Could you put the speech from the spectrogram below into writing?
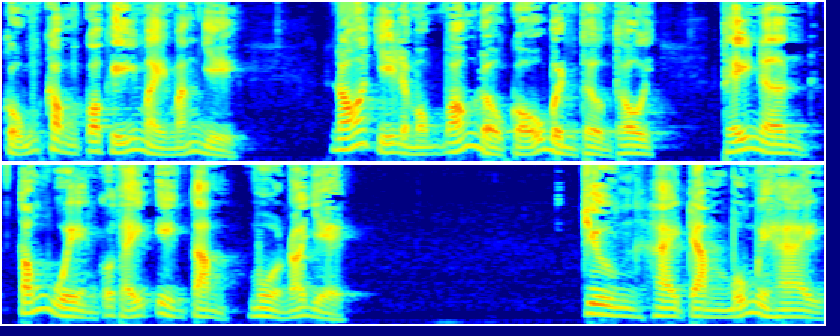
cũng không có khí may mắn gì. Nó chỉ là một món đồ cổ bình thường thôi, thế nên Tống Quyền có thể yên tâm mua nó về. Chương 242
